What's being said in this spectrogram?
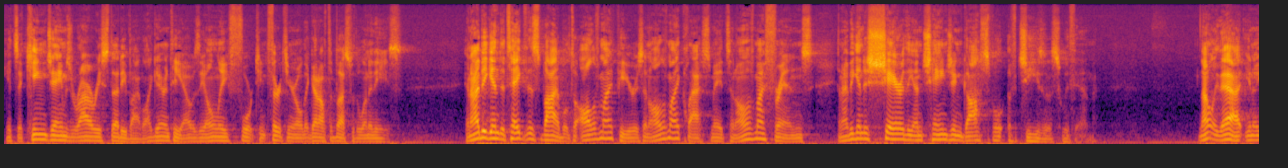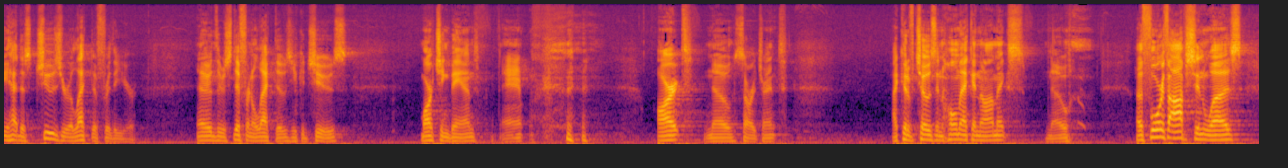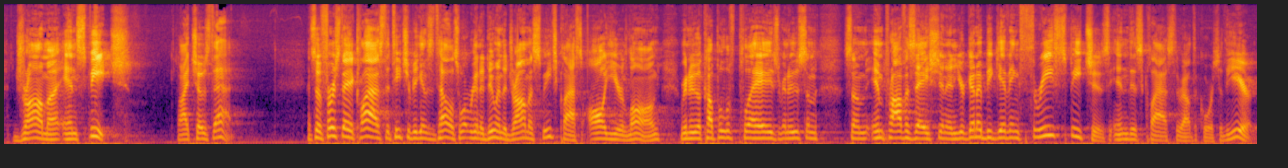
It's a King James Ryrie Study Bible. I guarantee you, I was the only 14, 13 year old that got off the bus with one of these. And I began to take this Bible to all of my peers and all of my classmates and all of my friends, and I began to share the unchanging gospel of Jesus with them. Not only that, you know, you had to choose your elective for the year. Now, there's different electives you could choose. Marching band, eh. Art, no. Sorry, Trent. I could have chosen home economics, no. The fourth option was drama and speech. So I chose that. And so, first day of class, the teacher begins to tell us what we're going to do in the drama speech class all year long. We're going to do a couple of plays, we're going to do some, some improvisation, and you're going to be giving three speeches in this class throughout the course of the year.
